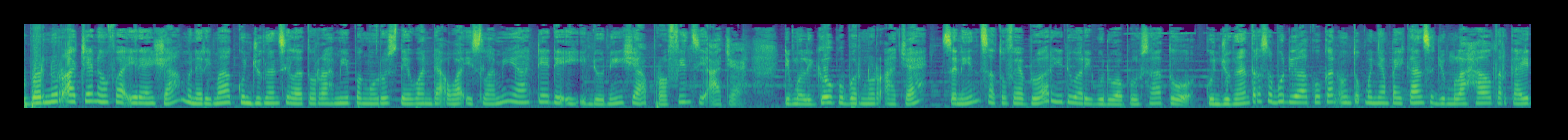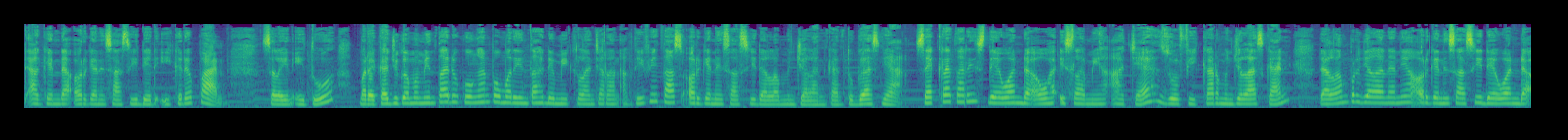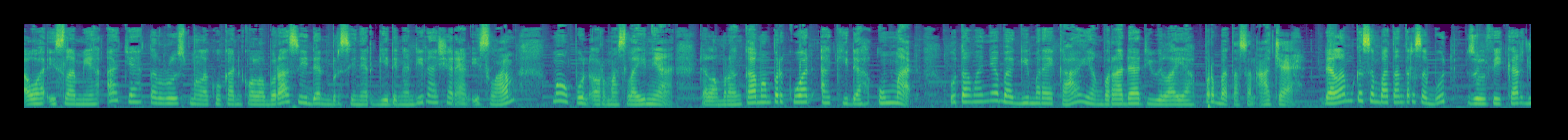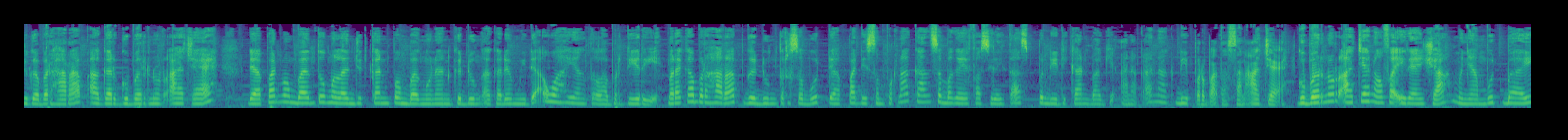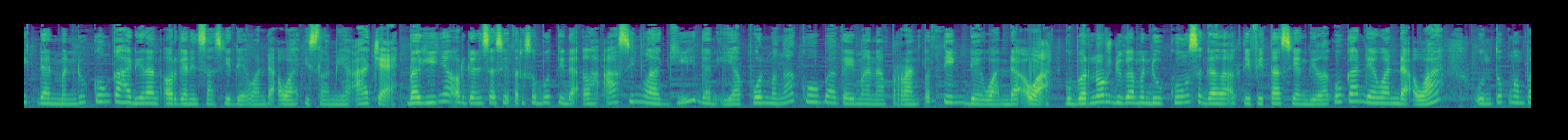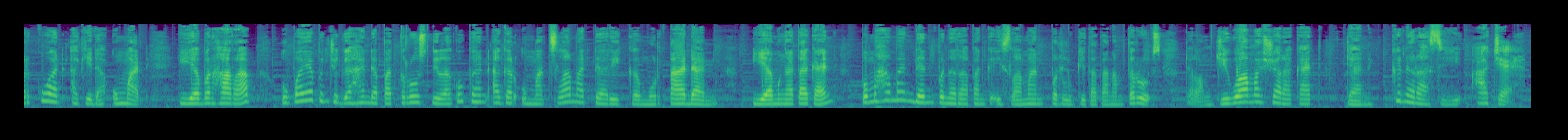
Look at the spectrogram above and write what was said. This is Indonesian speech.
Gubernur Aceh Nova Iriansyah menerima kunjungan silaturahmi pengurus Dewan Dakwah Islamiyah DDI Indonesia Provinsi Aceh di Meligo Gubernur Aceh, Senin 1 Februari 2021. Kunjungan tersebut dilakukan untuk menyampaikan sejumlah hal terkait agenda organisasi DDI ke depan. Selain itu, mereka juga meminta dukungan pemerintah demi kelancaran aktivitas organisasi dalam menjalankan tugasnya. Sekretaris Dewan Dakwah Islamiyah Aceh, Zulfikar menjelaskan, dalam perjalanannya organisasi Dewan Dewan Dakwah Islamiyah Aceh terus melakukan kolaborasi dan bersinergi dengan Dinas Syariat Islam maupun ormas lainnya dalam rangka memperkuat akidah umat, utamanya bagi mereka yang berada di wilayah perbatasan Aceh. Dalam kesempatan tersebut, Zulfikar juga berharap agar Gubernur Aceh dapat membantu melanjutkan pembangunan gedung Akademi Dakwah yang telah berdiri. Mereka berharap gedung tersebut dapat disempurnakan sebagai fasilitas pendidikan bagi anak-anak di perbatasan Aceh. Gubernur Aceh Nova Iriansyah menyambut baik dan mendukung kehadiran organisasi Dewan Dakwah Islamiyah Aceh. Baginya organisasi tersebut tidaklah asing lagi dan ia pun mengaku bagaimana peran penting Dewan Dakwah. Gubernur juga mendukung segala aktivitas yang dilakukan Dewan Dakwah untuk memperkuat akidah umat. Ia berharap upaya pencegahan dapat terus dilakukan agar umat selamat dari kemurtadan. Ia mengatakan, pemahaman dan penerapan keislaman perlu kita tanam terus dalam jiwa masyarakat dan generasi Aceh.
